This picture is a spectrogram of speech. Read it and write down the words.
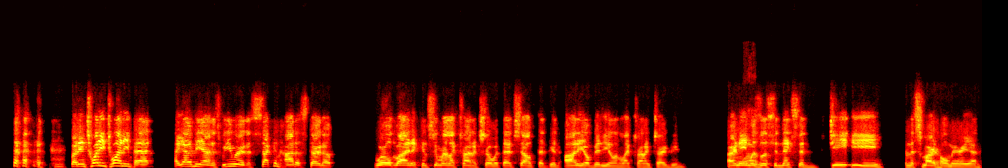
but in 2020, Pat, I got to be honest, we were the second hottest startup worldwide at Consumer Electronics Show with that shelf that did audio, video, and electronic charging. Our name wow. was listed next to GE in the smart home area.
